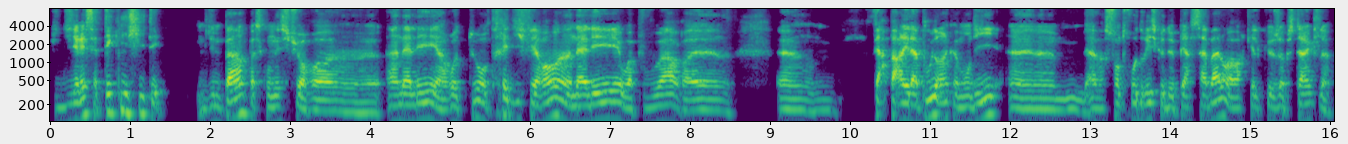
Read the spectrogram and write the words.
Je dirais sa technicité. D'une part, parce qu'on est sur euh, un aller et un retour très différents. Un aller, on va pouvoir euh, euh, faire parler la poudre, hein, comme on dit, euh, sans trop de risque de perdre sa balle. On va avoir quelques obstacles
